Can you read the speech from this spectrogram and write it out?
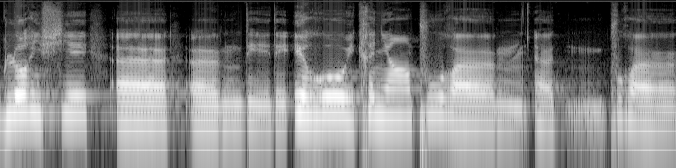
glorifier des, des héros ukrainiens, pour, euh, euh, pour euh,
